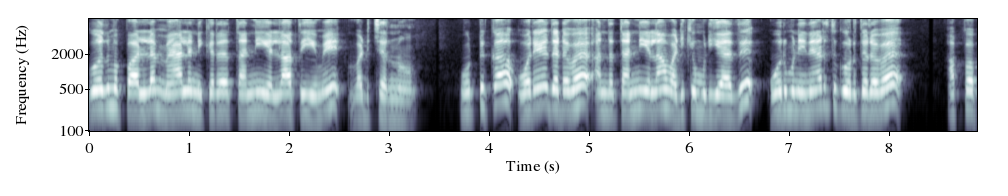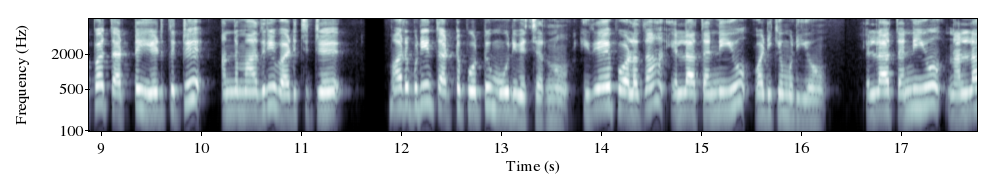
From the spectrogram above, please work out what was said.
கோதுமை பாலில் மேலே நிற்கிற தண்ணி எல்லாத்தையுமே வடிச்சிடணும் ஒட்டுக்கா ஒரே தடவை அந்த தண்ணியெல்லாம் வடிக்க முடியாது. ஒரு மணி நேரத்துக்கு ஒரு தடவை அப்பப்போ தட்டை எடுத்துட்டு அந்த மாதிரி வடிச்சிட்டு மறுபடியும் தட்டை போட்டு மூடி வச்சிடணும் இதே போல் தான் எல்லா தண்ணியும் வடிக்க முடியும். எல்லா தண்ணியும் நல்லா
